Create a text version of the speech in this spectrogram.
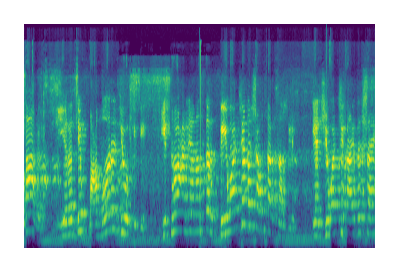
उतार येरते पामर जीव किती? इथं आल्यानंतर देवाचे दशावतार संपले. या जीवाची काय दशा आहे?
